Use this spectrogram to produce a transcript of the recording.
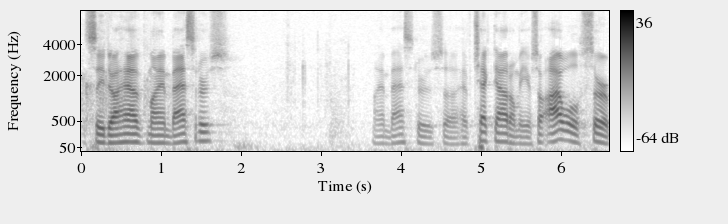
Let's see, do I have my ambassadors? My ambassadors uh, have checked out on me here, so I will serve.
